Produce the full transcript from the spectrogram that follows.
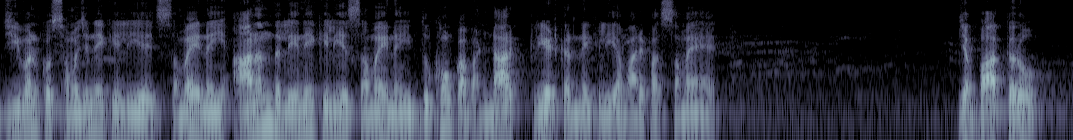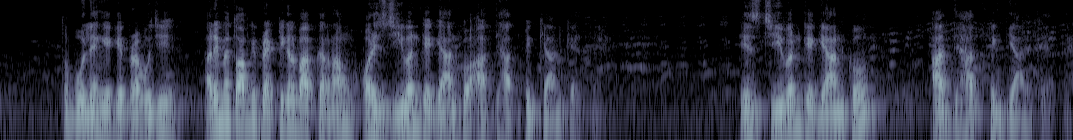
जीवन को समझने के लिए समय नहीं, आनंद लेने के लिए समय नहीं, दुखों का भंडार क्रिएट करने के लिए हमारे पास समय है। जब बात करो तो बोलेंगे कि प्रभु जी अरे मैं तो आपकी प्रैक्टिकल बात कर रहा हूँ, और इस जीवन के ज्ञान को आध्यात्मिक ज्ञान कहते हैं। इस जीवन के ज्ञान को आध्यात्मिक ज्ञान कहते हैं।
